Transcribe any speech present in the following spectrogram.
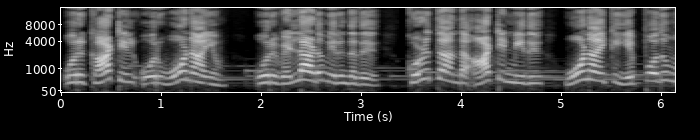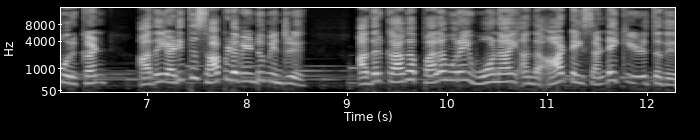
ஒரு காட்டில் ஒரு ஓநாயும் ஒரு வெள்ளாடும் இருந்தது. கொழுத்த அந்த ஆட்டின் மீது ஓநாய்க்கு எப்போதும் ஒரு கண் அதை அடித்து சாப்பிட வேண்டும் என்று. அதற்காக பலமுறை ஓநாய் அந்த ஆட்டை சண்டைக்கு இழுத்தது.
